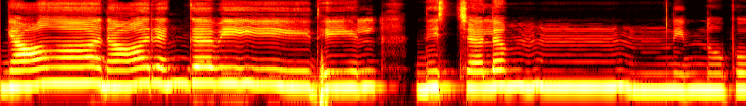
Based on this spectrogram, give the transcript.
ജ്ഞാനാരംഗവീതിയിൽ നിശ്ചലം നിന്നുപോ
